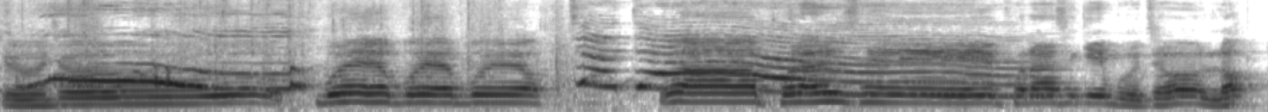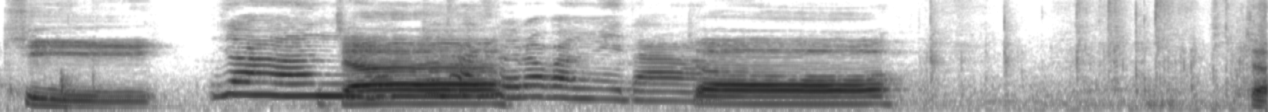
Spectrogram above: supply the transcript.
두두 뭐예요 뭐예요 뭐예요? 짜잔. 와 보라색 보라색이 뭐죠? 럭키 짠. 자. 다 들어갑니다. 자, 아,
